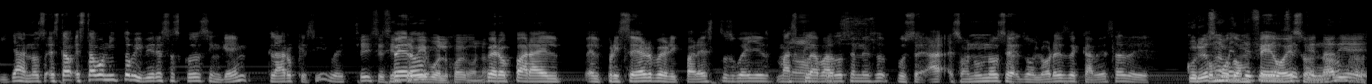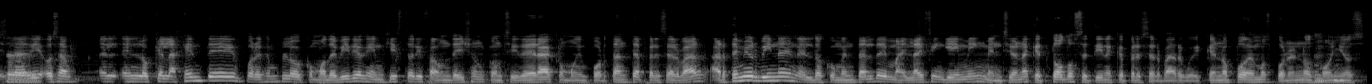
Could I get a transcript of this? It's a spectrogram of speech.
y ya, ¿no? Está, está bonito vivir esas cosas in game, claro que sí, güey. Sí, se siente Pero- vivo el juego, ¿no? Pero para el, el preserver y para estos güeyes más No, clavados pues- en eso, pues ah, son unos eh, dolores de cabeza de... Curiosamente, fíjense eso, que no? nadie, O sea- nadie, o sea, en, en lo que la gente, por ejemplo, como de Video Game History Foundation considera como importante a preservar, Artemio Urbina en el documental de My Life in Gaming menciona que todo se tiene que preservar, güey, que no podemos ponernos moños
